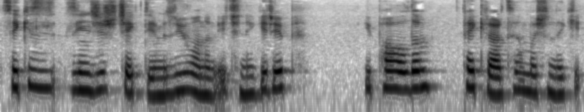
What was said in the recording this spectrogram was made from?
8 zincir çektiğimiz yuvanın içine girip ip aldım. Tekrar tığın başındaki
